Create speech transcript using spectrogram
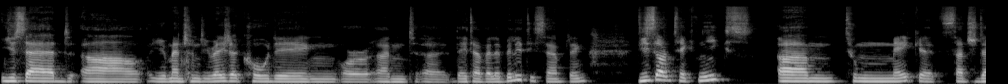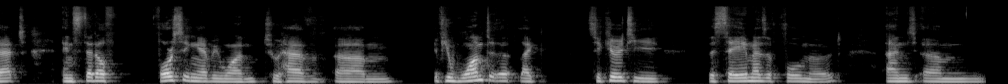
you said uh, you mentioned erasure coding or and uh, data availability sampling. These are techniques um, to make it such that instead of forcing everyone to have, um, if you want uh, like security the same as a full node, and um,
